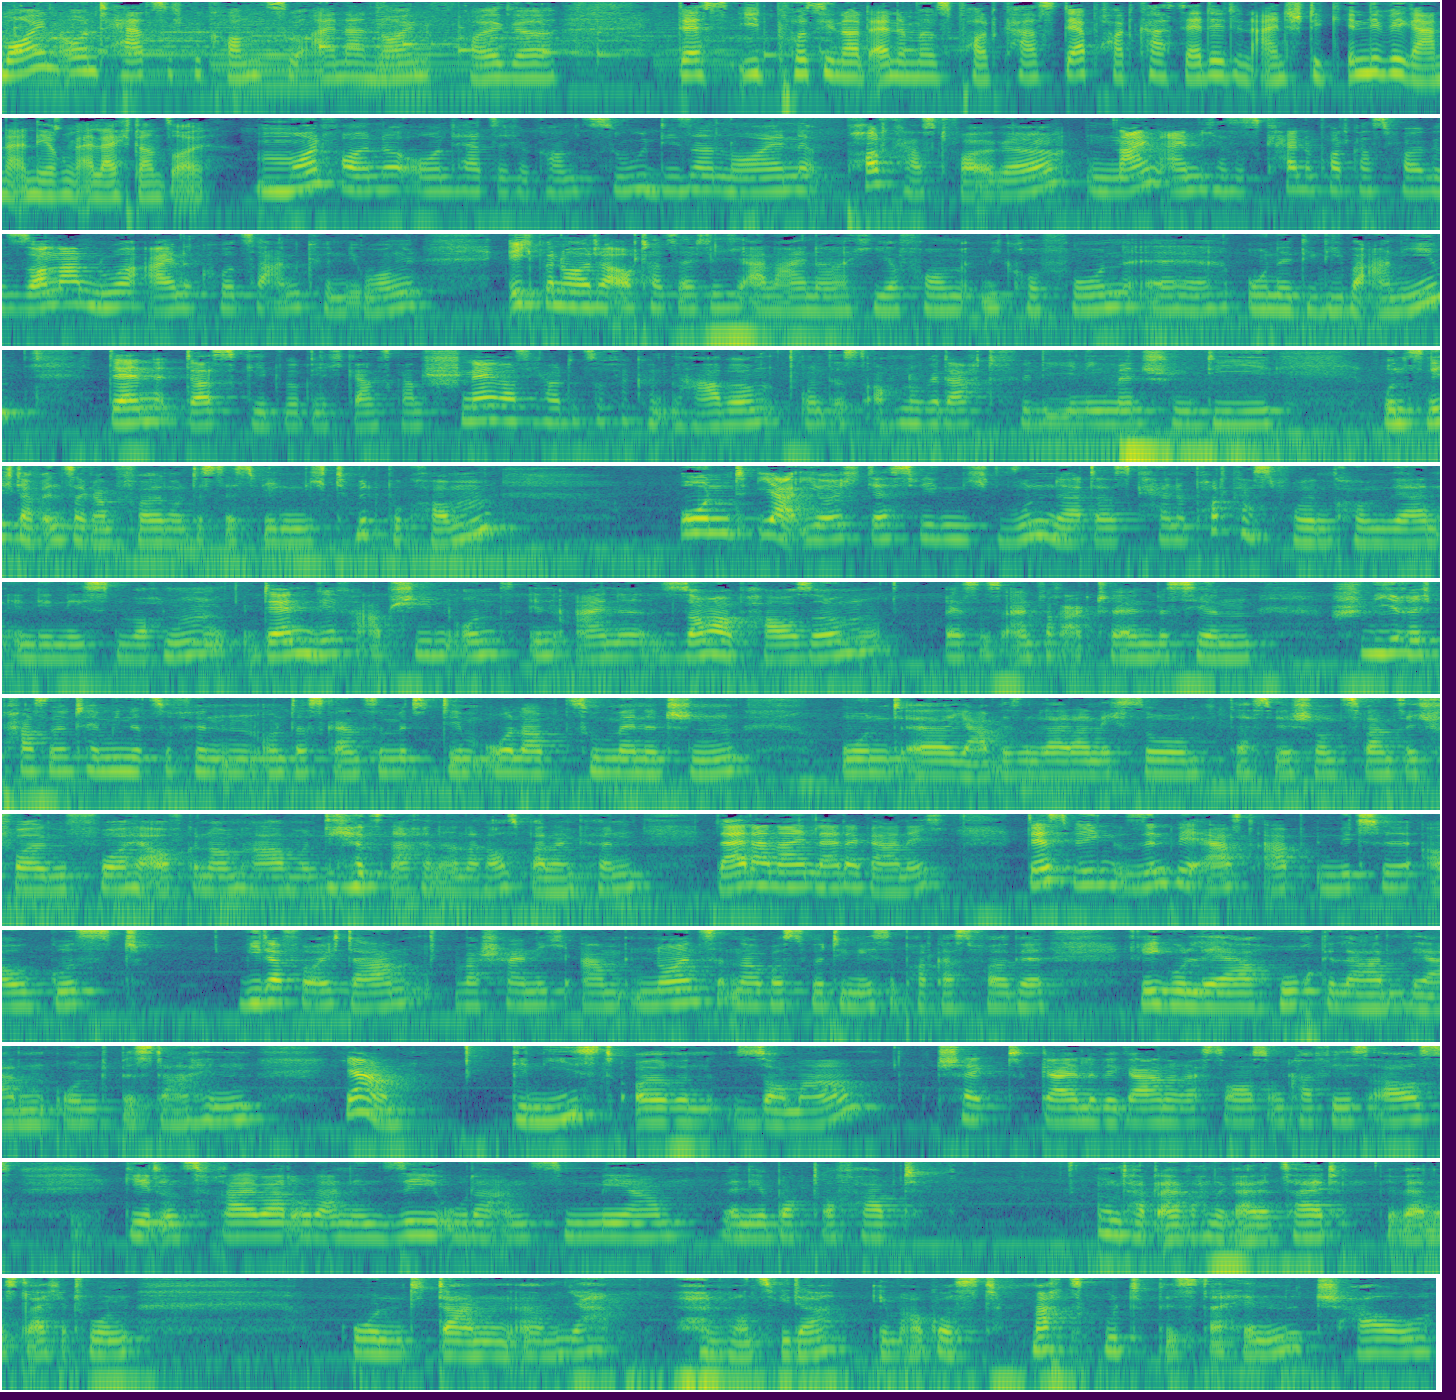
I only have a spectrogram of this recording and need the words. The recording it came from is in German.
Moin und herzlich willkommen zu einer neuen Folge des Eat Pussy Not Animals Podcast, der Podcast, der dir den Einstieg in die vegane Ernährung erleichtern soll. Moin Freunde und herzlich willkommen zu dieser neuen Podcast-Folge. Nein, eigentlich ist es keine Podcast-Folge, sondern nur eine kurze Ankündigung. Ich bin heute auch tatsächlich alleine hier vorm Mikrofon, äh, ohne die liebe Anni. Denn das geht wirklich ganz, ganz schnell, was ich heute zu verkünden habe und ist auch nur gedacht für diejenigen Menschen, die uns nicht auf Instagram folgen und es deswegen nicht mitbekommen. Und ja, ihr euch deswegen nicht wundert, dass keine Podcast-Folgen kommen werden in den nächsten Wochen, denn wir verabschieden uns in eine Sommerpause. Es ist einfach aktuell ein bisschen schwierig, passende Termine zu finden und das Ganze mit dem Urlaub zu managen. Und äh, ja, wir sind leider nicht so, dass wir schon 20 Folgen vorher aufgenommen haben und die jetzt nacheinander rausballern können. Leider nein, leider gar nicht. Deswegen sind wir erst ab Mitte August wieder für euch da. Wahrscheinlich am 19. August wird die nächste Podcast-Folge regulär hochgeladen werden. Und bis dahin, ja, genießt euren Sommer. Checkt geile vegane Restaurants und Cafés aus. Geht ins Freibad oder an den See oder ans Meer, wenn ihr Bock drauf habt. Und habt einfach eine geile Zeit. Wir werden das gleiche tun. Und dann, ähm, ja, hören wir uns wieder im August. Macht's gut. Bis dahin. Ciao.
